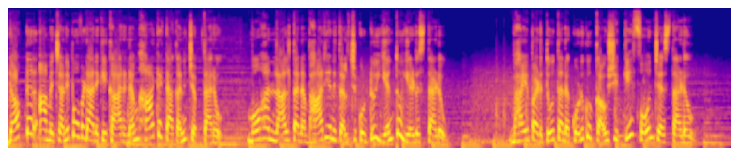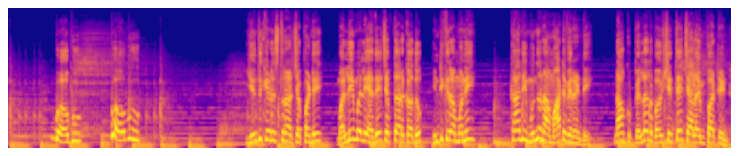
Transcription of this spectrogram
డాక్టర్ ఆమె చనిపోవడానికి కారణం హార్ట్అటాక్ అని చెప్తారు. మోహన్ లాల్ తన భార్యని తలుచుకుంటూ ఎంతో ఏడుస్తాడు. భయపడుతూ తన కొడుకు కౌశిక్కి ఫోన్ చేస్తాడు. బాబు బాబు ఎందుకు ఏడుస్తున్నారు చెప్పండి? మళ్ళీ మళ్ళీ అదే చెప్తారు కాదు. ఇంటికి రమ్మని. కానీ ముందు నా మాట వినండి. నాకు పిల్లల భవిష్యత్తే చాలా ఇంపార్టెంట్.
